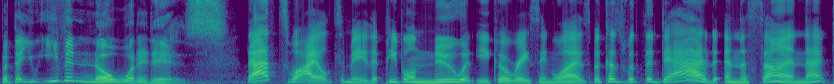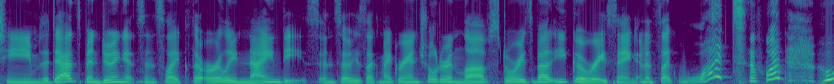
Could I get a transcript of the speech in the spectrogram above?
but that you even know what it is. That's wild to me that people knew what eco racing was because with the dad and the son, that team, the dad's been doing it since like the early 90s. And so he's like, My grandchildren love stories about eco racing. And it's like, What? what? Who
